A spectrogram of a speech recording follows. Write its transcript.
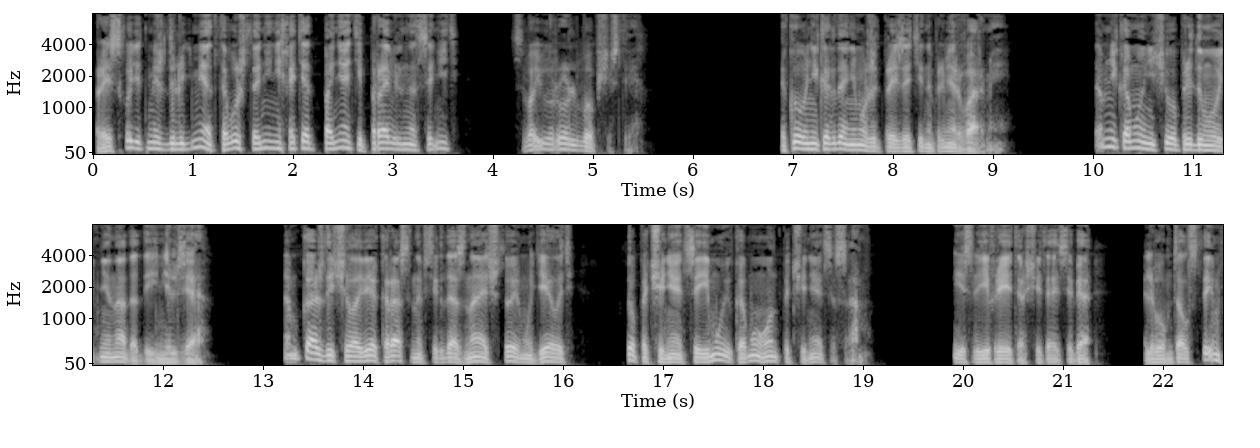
происходит между людьми от того, что они не хотят понять и правильно оценить свою роль в обществе. Такого никогда не может произойти, например, в армии. Там никому ничего придумывать не надо, да и нельзя. Там каждый человек раз и навсегда знает, что ему делать, кто подчиняется ему и кому он подчиняется сам. Если ефрейтор считает себя Львом Толстым,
